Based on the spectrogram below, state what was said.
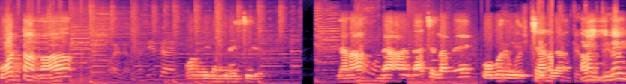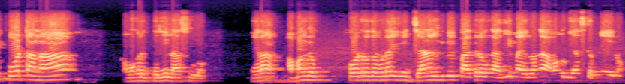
போட்டான்னா ஏன்னா அவன் மேட்ச் எல்லாமே ஒவ்வொரு சேனல் ஆனா இவன் போட்டானா அவங்களுக்கு பெரிய லாஸ் வரும். ஏன்னா அவங்க போடுறத விட இவன் சேனலுக்கு போய் பாக்குறவங்க அதிகமாயிருவாங்க அவங்க வியாஸ் கம்மியாயிரும்.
